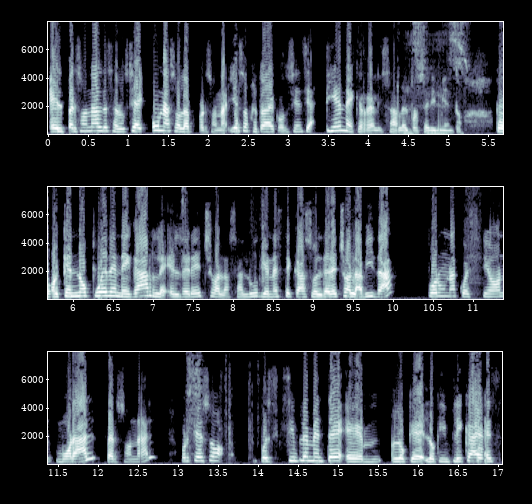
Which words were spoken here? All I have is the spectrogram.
el personal de salud, si hay una sola persona y es objetora de conciencia, tiene que realizarle el procedimiento, porque no puede negarle el derecho a la salud y en este caso el derecho a la vida por una cuestión moral, personal, porque eso pues simplemente em, lo que lo que implica es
